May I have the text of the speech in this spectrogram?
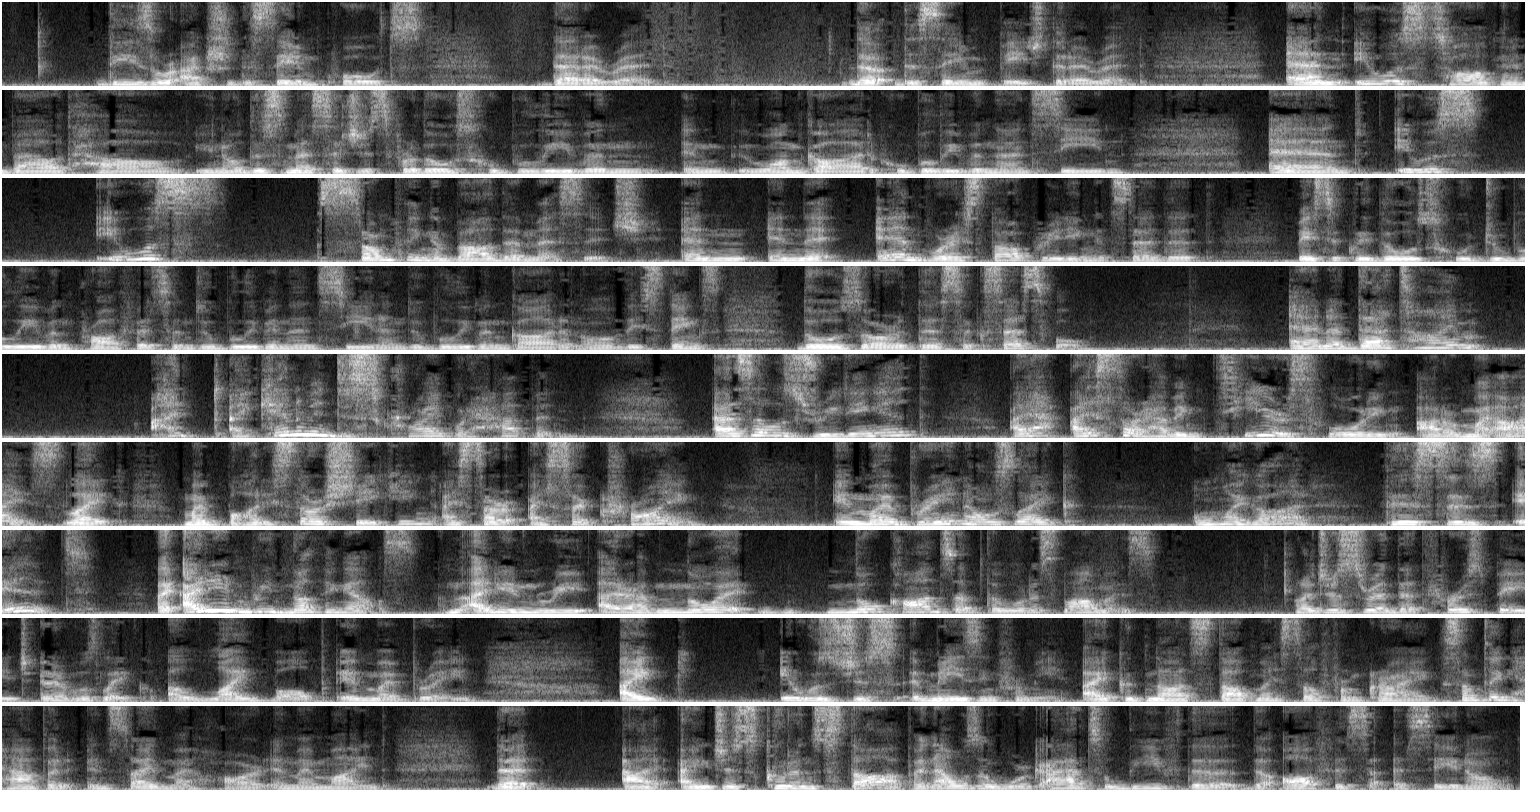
these were actually the same quotes that I read, the, the same page that I read. And it was talking about how, you know, this message is for those who believe in, in one God, who believe in the unseen. And it was, it was something about that message. And in the end, where I stopped reading, it said that basically those who do believe in prophets and do believe in the unseen and do believe in God and all of these things, those are the successful. And at that time, I, I can't even describe what happened. As I was reading it, I, I start having tears floating out of my eyes. Like my body starts shaking. I start I start crying. In my brain, I was like, oh my god, this is it. Like I didn't read nothing else. I didn't read. I have no no concept of what Islam is. I just read that first page, and it was like a light bulb in my brain. I it was just amazing for me. I could not stop myself from crying. Something happened inside my heart and my mind that I, I just couldn't stop. And I was at work. I had to leave the, the office, I say, you know,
